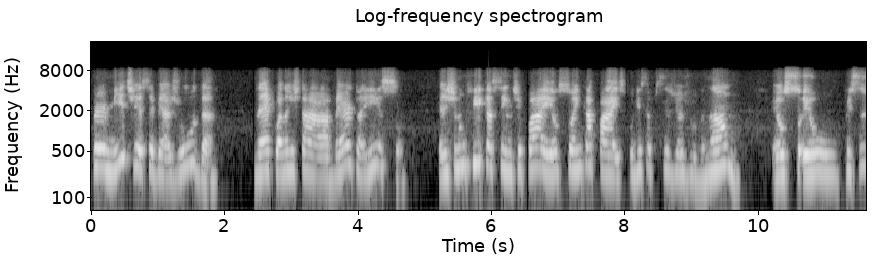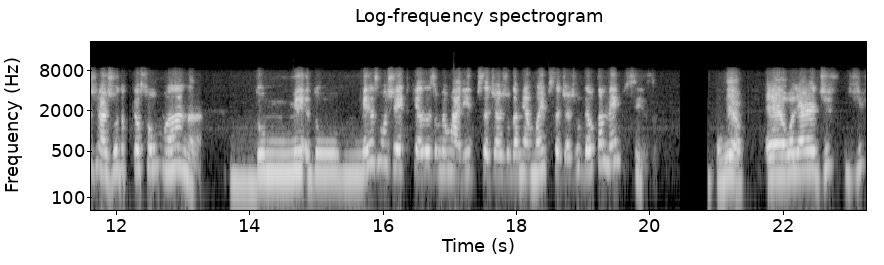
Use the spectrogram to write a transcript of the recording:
permite receber ajuda, né? Quando a gente está aberto a isso, a gente não fica assim, tipo, ah, eu sou incapaz, por isso eu preciso de ajuda. Não, eu, sou, eu preciso de ajuda porque eu sou humana do, me, do mesmo jeito que às vezes o meu marido precisa de ajuda, a minha mãe precisa de ajuda, eu também preciso. Entendeu? É olhar di, di,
